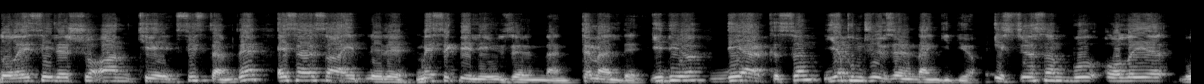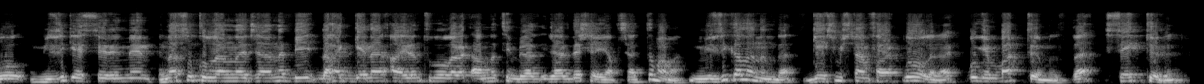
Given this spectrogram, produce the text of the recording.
Dolayısıyla şu anki sistemde eser sahipleri meslek birliği üzerinden temelde gidiyor. Diğer kısım yapımcı üzerinden gidiyor. İstiyorsan bu olayı bu müzik eserinin nasıl kullanılacağını bir daha genel ayrıntılı olarak anlatayım. Biraz ileride şey yapacaktım ama müzik alanında geçmişten farklı olarak bugün baktığımızda sektörün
